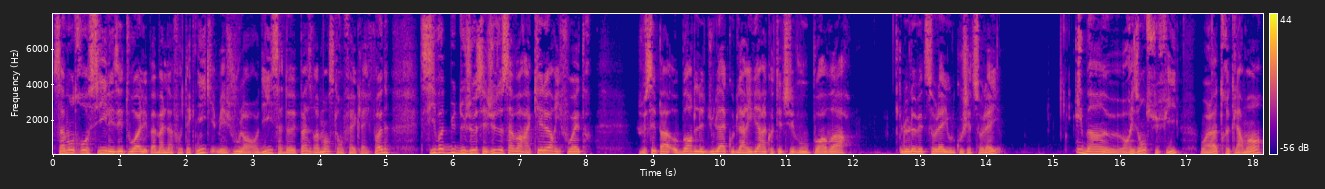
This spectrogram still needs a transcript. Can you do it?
ça montre aussi les étoiles et pas mal d'infos techniques, mais je vous le redis, ça dépasse vraiment ce qu'on fait avec l'iPhone. Si votre but du jeu c'est juste de savoir à quelle heure il faut être, je sais pas, au bord du lac ou de la rivière à côté de chez vous pour avoir le lever de soleil ou le coucher de soleil, eh ben euh, Horizon suffit. Voilà, très clairement.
